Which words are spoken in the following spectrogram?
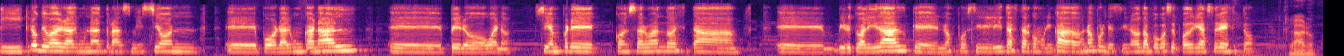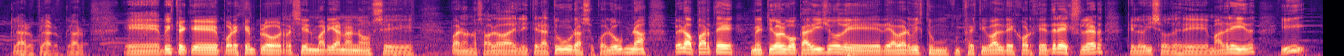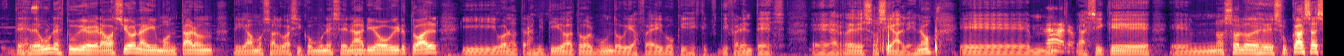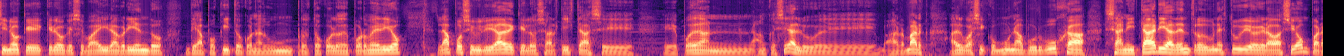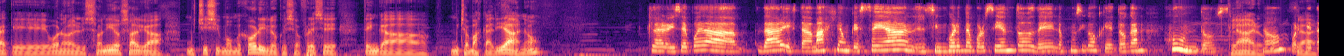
Y creo que va a haber alguna transmisión por algún canal, pero bueno, siempre conservando esta eh, virtualidad que nos posibilita estar comunicados, ¿no? Porque si no, tampoco se podría hacer esto. Claro, claro, claro, claro. Eh, viste que, por ejemplo, recién Mariana nos, eh, bueno, nos hablaba de literatura, su columna, pero aparte metió el bocadillo de, de haber visto un festival de Jorge Drexler, que lo hizo desde Madrid, y desde un estudio de grabación ahí montaron, digamos, algo así como un escenario virtual y bueno, transmitido a todo el mundo vía Facebook y diferentes eh, redes sociales, ¿no? Eh, claro. Así que eh, no solo desde su casa, sino que creo que se va a ir abriendo de a poquito con algún protocolo de por medio la posibilidad de que los artistas eh, puedan, aunque sea eh, armar algo así como una burbuja sanitaria dentro de un estudio de grabación para que bueno el sonido salga muchísimo mejor y lo que se ofrece tenga mucha más calidad, ¿no? Claro, y se pueda dar esta magia, aunque sea el 50% de los músicos que tocan juntos. Claro. ¿no? Porque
